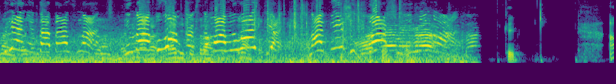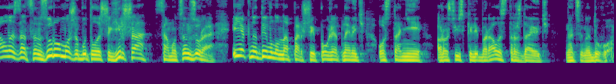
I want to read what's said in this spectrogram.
Принято обозначить. И на обломках самовластия напишут ваши имена. Але за цензуру може бути лише гірша самоцензура. І як не дивно, на перший погляд, навіть останні російські ліберали страждають на цю недугу.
